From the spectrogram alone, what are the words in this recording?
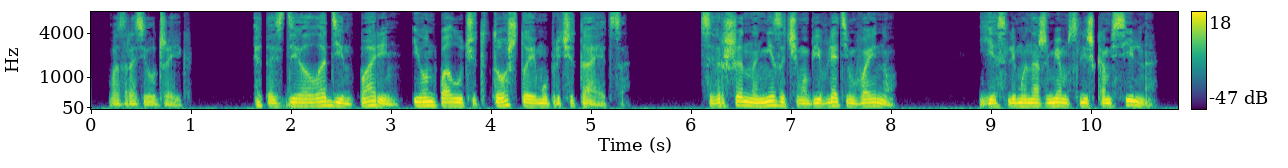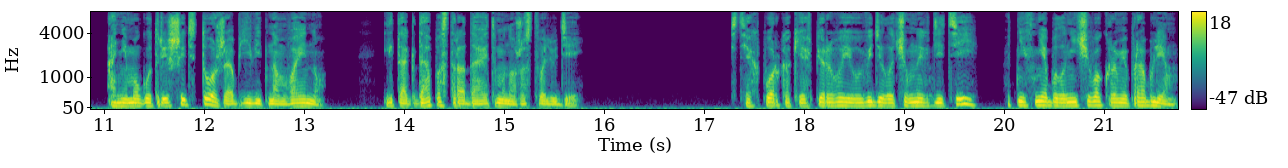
— возразил Джейк. «Это сделал один парень, и он получит то, что ему причитается. Совершенно незачем объявлять им войну. Если мы нажмем слишком сильно, они могут решить тоже объявить нам войну и тогда пострадает множество людей. С тех пор, как я впервые увидела чумных детей, от них не было ничего, кроме проблем.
